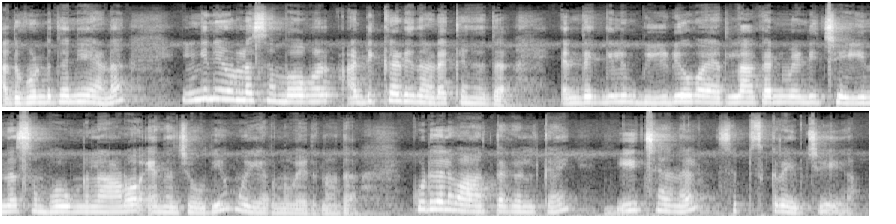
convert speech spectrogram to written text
അതുകൊണ്ട് തന്നെയാണ് ഇങ്ങനെയുള്ള സംഭവങ്ങൾ അടിക്കടി നടക്കുന്നത്. എന്തെങ്കിലും വീഡിയോ വൈറലാക്കാൻ വേണ്ടി ചെയ്യുന്ന സംഭവങ്ങളാണോ എന്ന ചോദ്യം ഉയർന്നു വരുന്നത്. കൂടുതൽ വാർത്തകൾക്കായി ഈ ചാനൽ സബ്സ്ക്രൈബ് ചെയ്യുക.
